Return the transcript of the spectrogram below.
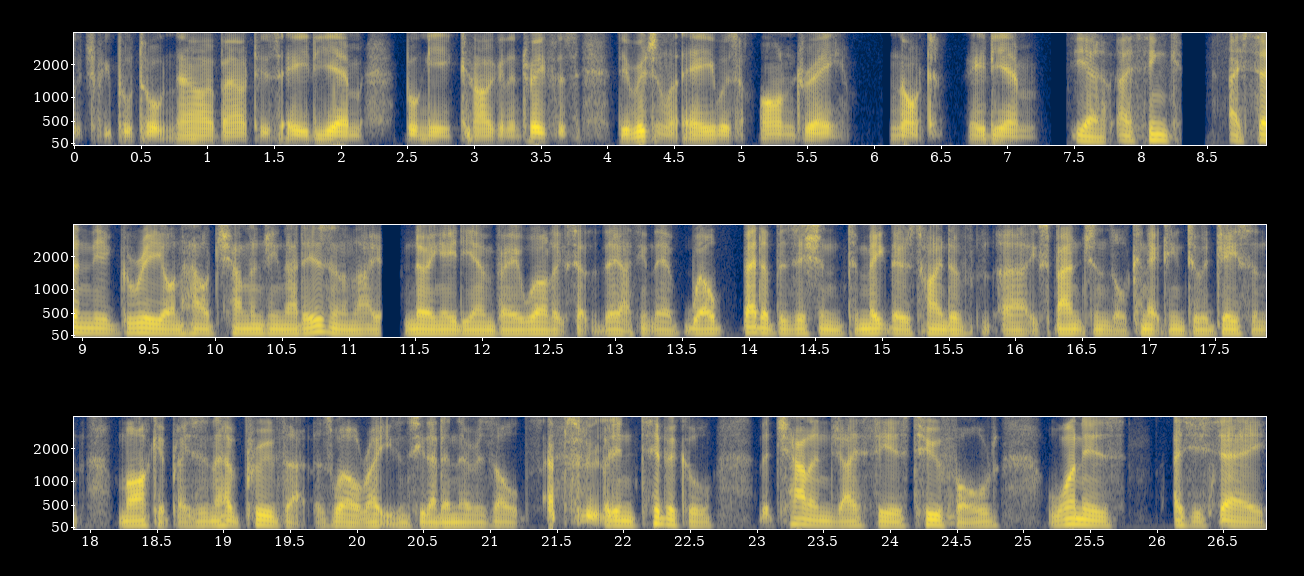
which people talk now about, is ADM, Bunge, Cargill, and Dreyfus. The original A was Andre, not ADM. Yeah, I think I certainly agree on how challenging that is, and I knowing ADM very well, except that they, I think they're well better positioned to make those kind of uh, expansions or connecting to adjacent marketplaces, and have proved that as well, right? You can see that in their results. Absolutely. But in typical, the challenge I see is twofold. One is as you say,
